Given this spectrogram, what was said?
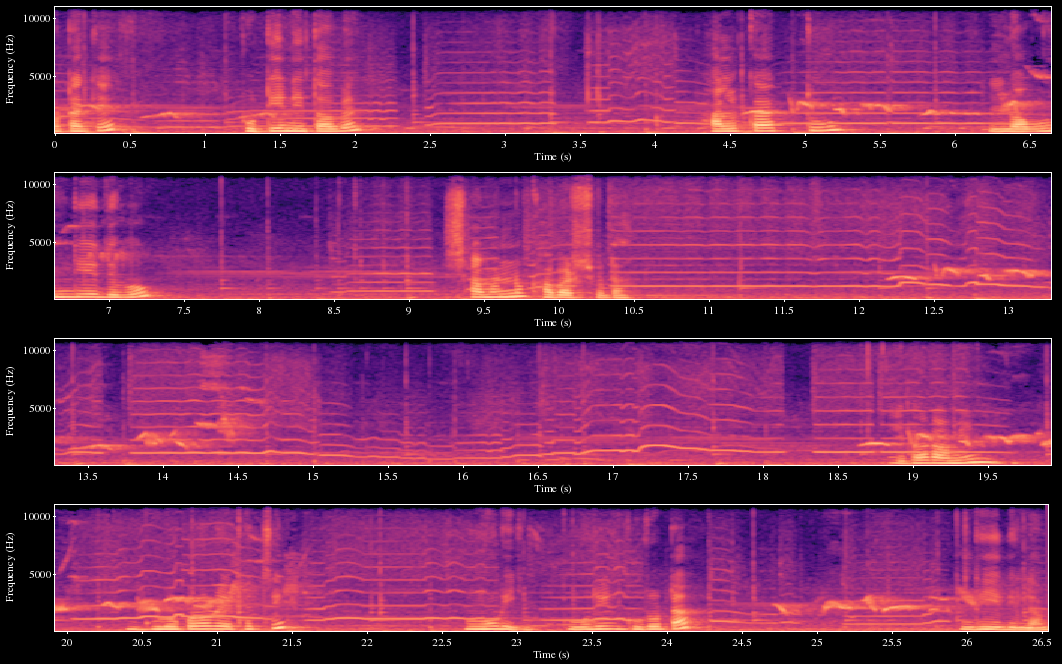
ওটাকে ফুটিয়ে নিতে হবে। হালকা একটু লবণ দিয়ে দেব। সামান্য খাবার সোডা। এবার আমি গুঁড়ো করে রেখেছি মুড়ি। মুড়ির গুঁড়োটা দিয়ে দিলাম।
